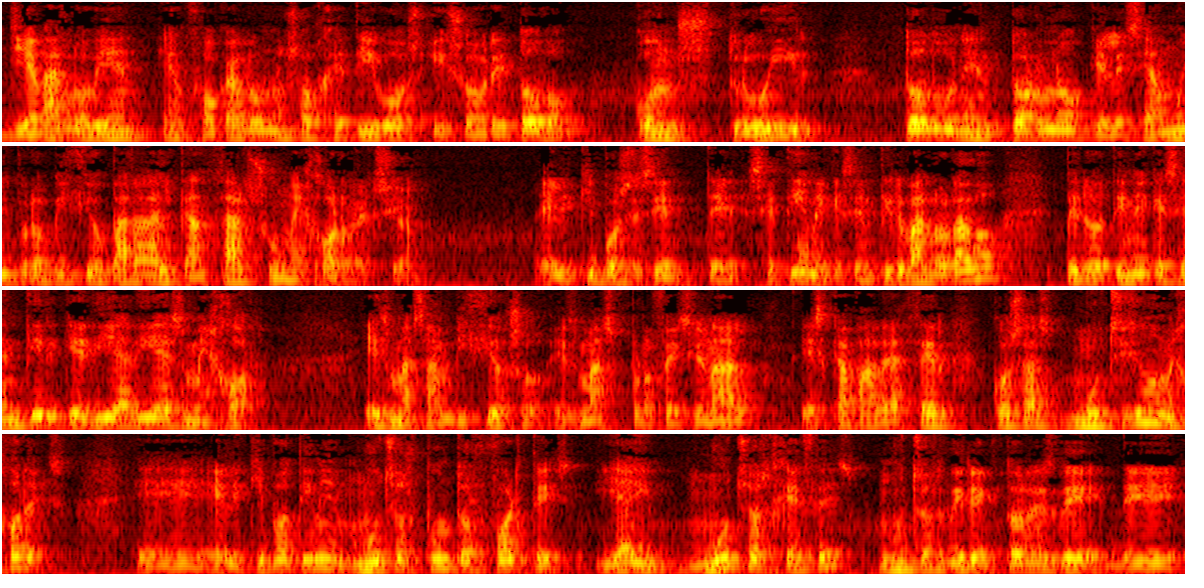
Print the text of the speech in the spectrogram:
llevarlo bien, enfocarlo en unos objetivos y sobre todo construir todo un entorno que le sea muy propicio para alcanzar su mejor versión. El equipo se, siente, se tiene que sentir valorado, pero tiene que sentir que día a día es mejor. Es más ambicioso, es más profesional, es capaz de hacer cosas muchísimo mejores. Eh, el equipo tiene muchos puntos fuertes y hay muchos jefes, muchos directores de,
